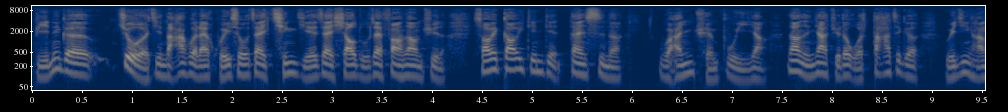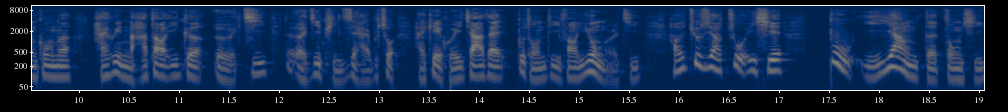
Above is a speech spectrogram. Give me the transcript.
比那个旧耳机拿回来回收再清洁再消毒再放上去的稍微高一点点，但是呢完全不一样，让人家觉得我搭这个维京航空呢还会拿到一个耳机，的耳机品质还不错，还可以回家在不同地方用耳机，好像就是要做一些。不一样的东西，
